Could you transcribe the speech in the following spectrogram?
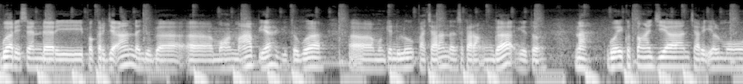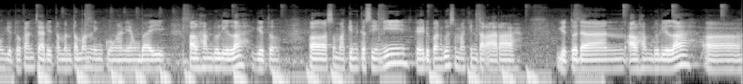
gue resign dari pekerjaan dan juga uh, mohon maaf ya gitu. Gue uh, mungkin dulu pacaran dan sekarang enggak gitu. Nah gue ikut pengajian cari ilmu gitu kan cari teman-teman lingkungan yang baik. Alhamdulillah gitu. Uh, semakin ke sini kehidupan gue semakin terarah gitu. Dan alhamdulillah uh,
